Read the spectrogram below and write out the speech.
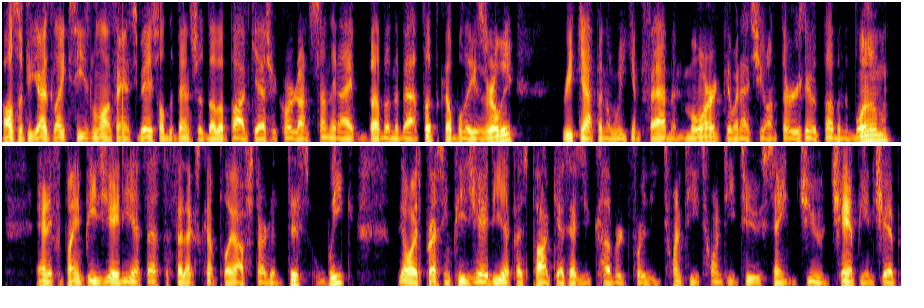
Also, if you guys like season long fantasy baseball, the Bench with Bubba podcast recorded on Sunday night, Bubba and the Bat Flip a couple days early, recapping the weekend FAAB and more. Coming at you on Thursday with Bubba and the Bloom. And if you're playing PGA DFS, the FedEx Cup playoff started this week. The Always Pressing PGA DFS podcast has you covered for the 2022 St. Jude Championship.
